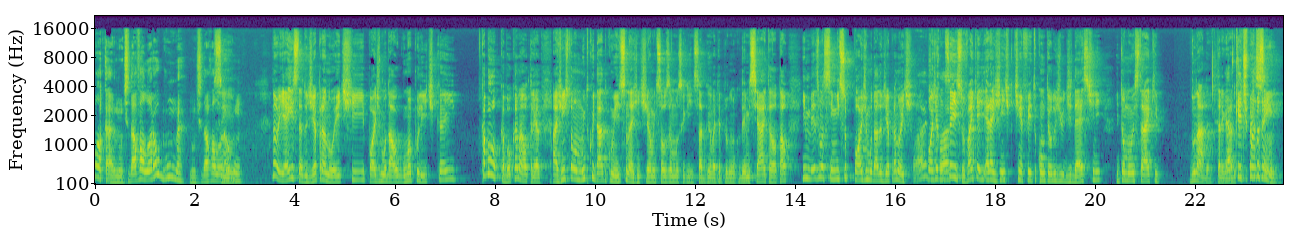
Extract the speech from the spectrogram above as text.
pô, cara, não te dá valor algum, né? Não te dá valor Sim. algum. Não, e é isso, né? Do dia pra noite pode mudar alguma política e acabou, acabou o canal, tá ligado? A gente toma muito cuidado com isso, né? A gente geralmente só usa música que a gente sabe que não vai ter problema com o DMCA e tal, tal, tal. E mesmo assim, isso pode mudar do dia pra noite. Pode, pode claro. acontecer isso. Vai que era gente que tinha feito conteúdo de, de Destiny e tomou um strike do nada, tá ligado? É porque, tipo, tipo assim...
